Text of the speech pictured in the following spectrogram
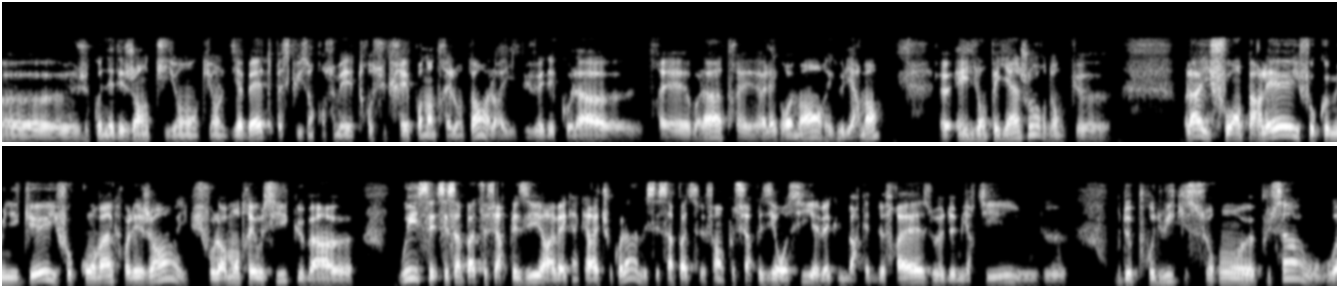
Euh, je connais des gens qui ont qui ont le diabète parce qu'ils ont consommé trop sucré pendant très longtemps. Alors ils buvaient des colas très voilà très allègrement, régulièrement, et ils l'ont payé un jour. Donc voilà, il faut en parler, il faut communiquer, il faut convaincre les gens, il faut leur montrer aussi que ben euh, oui, c'est sympa de se faire plaisir avec un carré de chocolat, mais c'est sympa de enfin on peut se faire plaisir aussi avec une barquette de fraises, de myrtilles ou de ou de produits qui seront euh, plus sains ou,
